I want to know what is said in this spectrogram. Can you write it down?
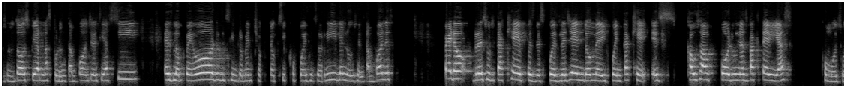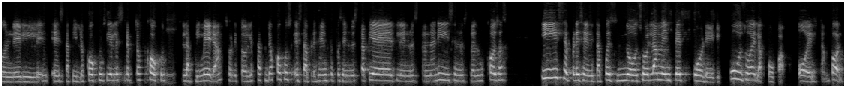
sus dos piernas por un tampón, yo decía, sí, es lo peor, el síndrome del shock tóxico pues es horrible, no usen tampones. Pero resulta que pues después leyendo me di cuenta que es causado por unas bacterias como son el estafilococcus y el streptococcus, la primera, sobre todo el estafilococcus, está presente pues en nuestra piel, en nuestra nariz, en nuestras mucosas y se presenta pues no solamente por el uso de la copa o del tampón.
